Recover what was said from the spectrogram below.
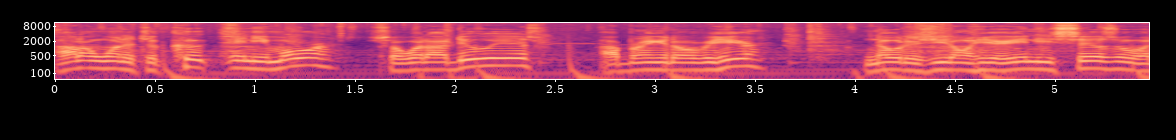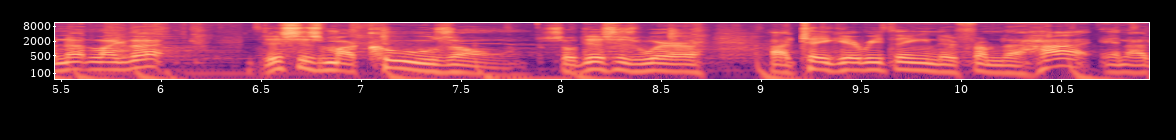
I don't want it to cook anymore. So what I do is, I bring it over here. Notice you don't hear any sizzle or nothing like that. This is my cool zone. So this is where I take everything that from the hot and I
